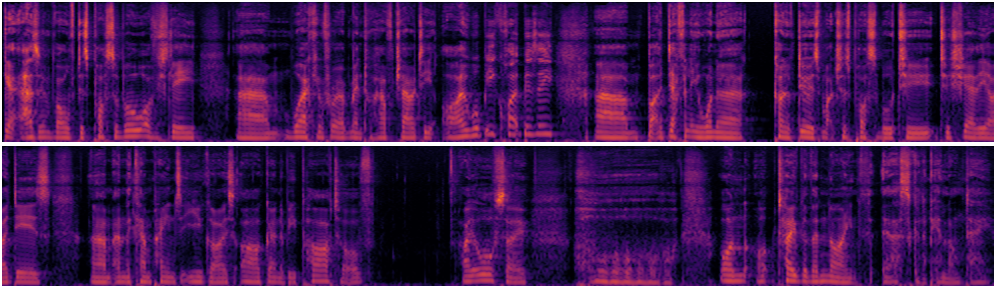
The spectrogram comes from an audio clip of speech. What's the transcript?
get as involved as possible. Obviously, um, working for a mental health charity, I will be quite busy, um, but I definitely want to kind of do as much as possible to to share the ideas um, and the campaigns that you guys are going to be part of. I also, oh, on October the 9th, that's going to be a long day.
